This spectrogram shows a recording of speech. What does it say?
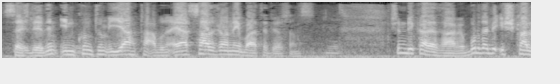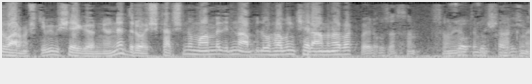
secde edin. İn kuntum iyyah ta'budun. Eğer sadece ona ibadet ediyorsanız. Evet. Şimdi dikkat et abi. Burada bir işgal varmış gibi bir şey görünüyor. Nedir o işgal? Şimdi Muhammed İbni Abdülvahhab'ın kelamına bak böyle. Sonra Zor, yaptım zor işte hakkında.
